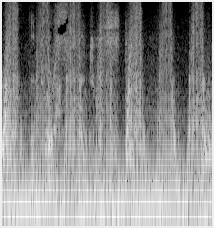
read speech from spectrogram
rock, the twist, the twist.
